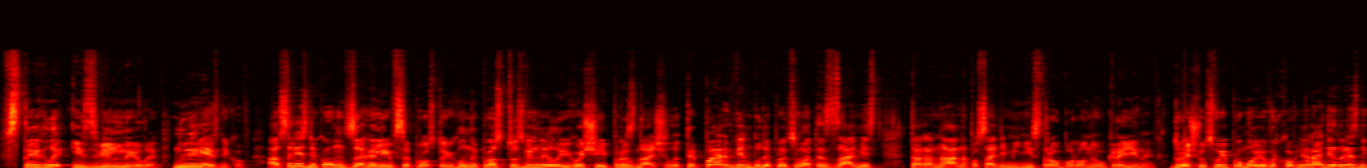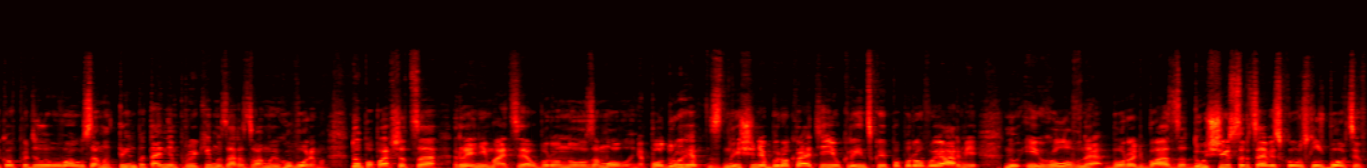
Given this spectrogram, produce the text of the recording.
Встигли і звільнили. Ну і Резніков. А з Резніковим взагалі все просто. Його не просто звільнили, його ще й призначили. Тепер він буде працювати замість Тарана на посаді міністра оборони України. До речі, у своїй промові в Верховній Раді Резніков приділив увагу саме тим питанням, про які ми зараз з вами і говоримо. Ну, по-перше, це реанімація оборонного замовлення. По-друге, знищення бюрократії української паперової армії. Ну і головне боротьба за душі і серця військовослужбовців.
